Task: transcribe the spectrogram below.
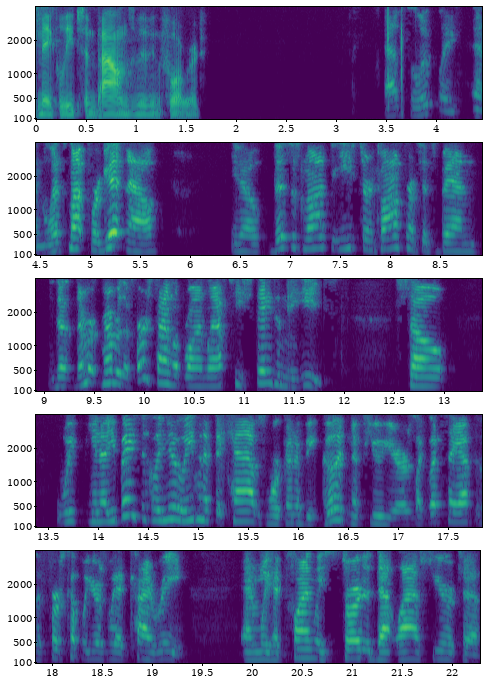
make leaps and bounds moving forward. Absolutely. And let's not forget now, you know, this is not the Eastern Conference. It's been the, remember the first time LeBron left, he stayed in the East. So we, you know, you basically knew even if the Cavs were going to be good in a few years, like let's say after the first couple years we had Kyrie, and we had finally started that last year to,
